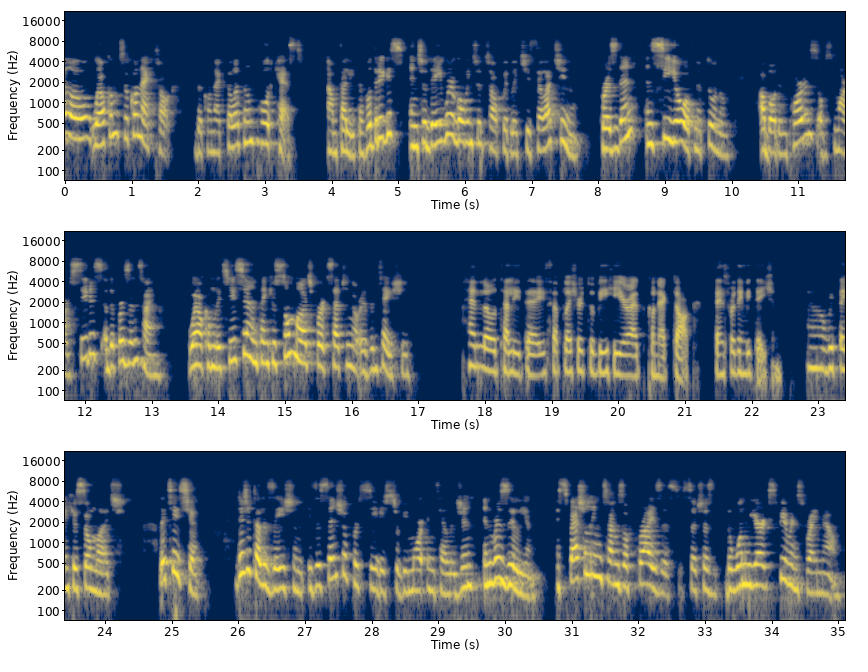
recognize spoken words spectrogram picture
Hello, welcome to Connect Talk, the Connect Latam podcast. I'm Talita Rodriguez, and today we're going to talk with Leticia Latino, President and CEO of Neptuno, about the importance of smart cities at the present time. Welcome, Leticia, and thank you so much for accepting our invitation. Hello, Talita. It's a pleasure to be here at Connect Talk. Thanks for the invitation. Uh, we thank you so much. Leticia, Digitalization is essential for cities to be more intelligent and resilient, especially in times of crisis such as the one we are experiencing right now.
